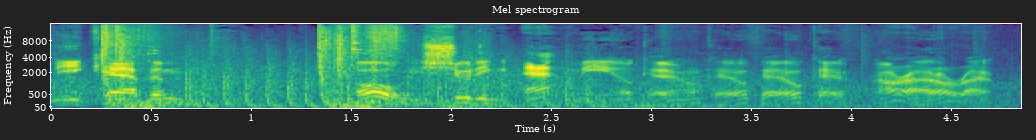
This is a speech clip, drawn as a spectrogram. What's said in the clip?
Kneecap him. Oh, he's shooting at me. Okay, okay, okay, okay. Alright, alright. Wow.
